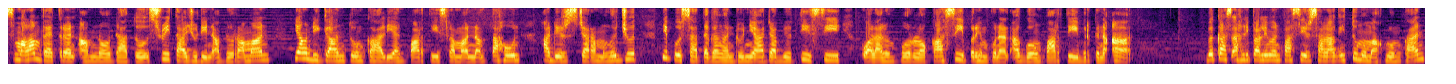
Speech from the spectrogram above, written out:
Semalam veteran AMNO Datuk Sri Tajuddin Abdul Rahman yang digantung keahlian parti selama enam tahun hadir secara mengejut di Pusat Dagangan Dunia WTC Kuala Lumpur lokasi Perhimpunan Agung Parti berkenaan. Bekas ahli Parlimen Pasir Salang itu memaklumkan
